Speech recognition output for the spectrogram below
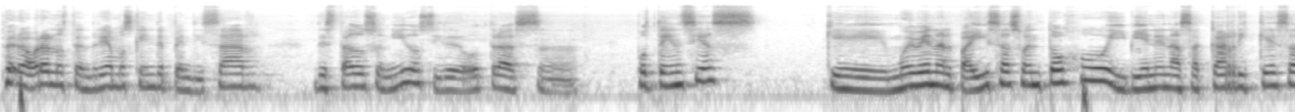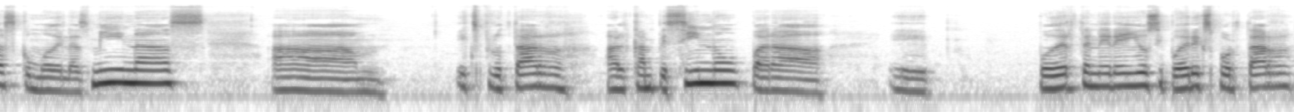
pero ahora nos tendríamos que independizar de Estados Unidos y de otras eh, potencias que mueven al país a su antojo y vienen a sacar riquezas como de las minas, a explotar al campesino para eh, poder tener ellos y poder exportar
